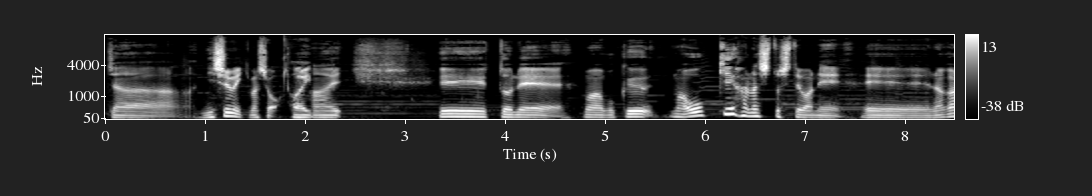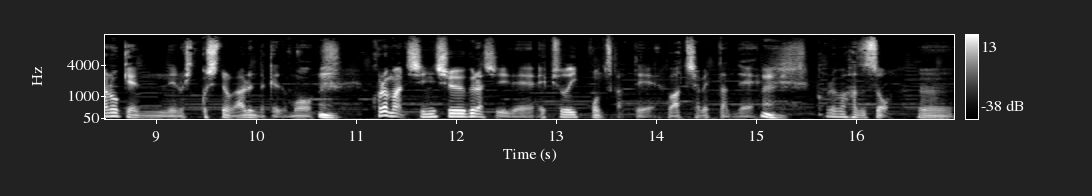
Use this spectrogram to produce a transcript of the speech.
じゃあ、二週目行きましょう。はい。はい。えーっとね、まあ僕、まあ大きい話としてはね、えー、長野県への引っ越しっていうのがあるんだけども、うんこれはまあ新州暮らしでエピソード1本使ってわーっと喋ったんで、うん。これは外そう。うん。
